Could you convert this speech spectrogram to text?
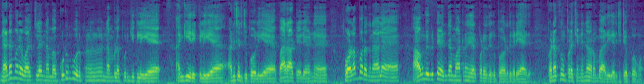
நடைமுறை வாழ்க்கையில் நம்ம குடும்ப உறுப்பினர்கள் நம்மளை புரிஞ்சுக்கலையே அங்கீகரிக்கலையே அனுசரித்து போகலையே பாராட்டலையேன்னு புலம்புறதுனால அவங்கக்கிட்ட எந்த மாற்றம் ஏற்படுறதுக்கு போகிறது கிடையாது. பிணக்கும் பிரச்சனையும் தான் ரொம்ப அதிகரிச்சுட்டே போகும்.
